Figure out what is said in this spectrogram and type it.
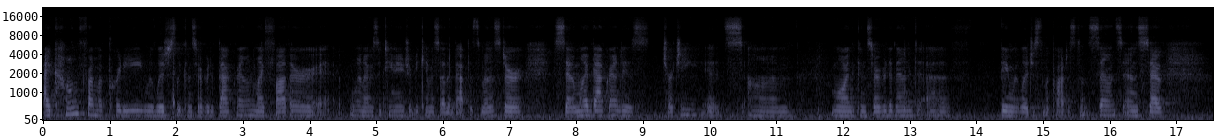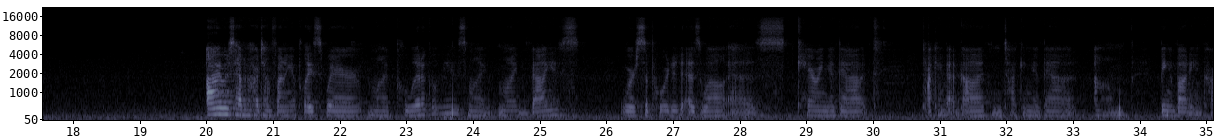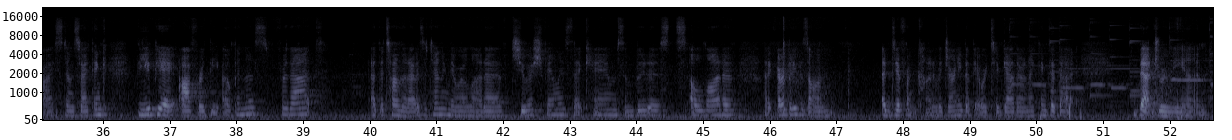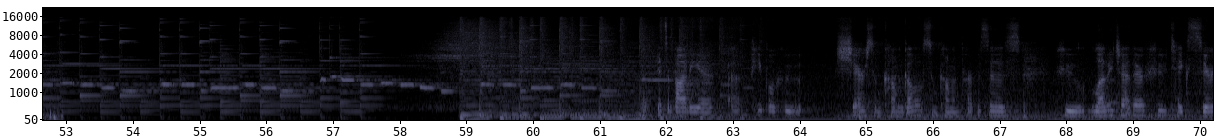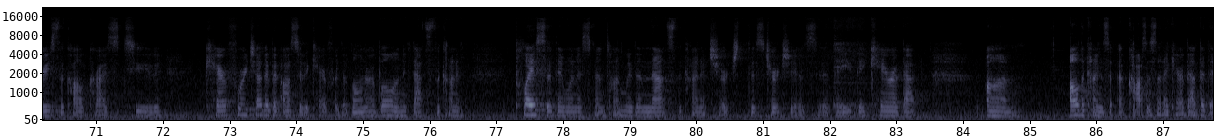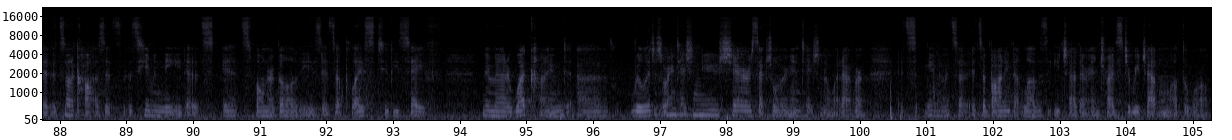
I come from a pretty religiously conservative background. My father, eh, when I was a teenager, became a Southern Baptist minister. So my background is churchy. It's um, more on the conservative end of being religious in the Protestant sense. And so I was having a hard time finding a place where my political views, my, my values were supported as well as caring about talking about God and talking about um, being a body in Christ. And so I think the UPA offered the openness for that. At the time that I was attending, there were a lot of Jewish families that came, some Buddhists, a lot of, everybody was on a different kind of a journey, but they were together, and I think that that, that drew me in. Body of, of people who share some common goals, some common purposes, who love each other, who take serious the call of Christ to care for each other, but also to care for the vulnerable. And if that's the kind of place that they want to spend time with, and that's the kind of church this church is. They they care about um, all the kinds of causes that I care about, but that it's not a cause. It's it's human need. It's it's vulnerabilities. It's a place to be safe, no matter what kind of religious orientation you share, sexual orientation, or whatever. It's you know it's a it's a body that loves each other and tries to reach out and love the world.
